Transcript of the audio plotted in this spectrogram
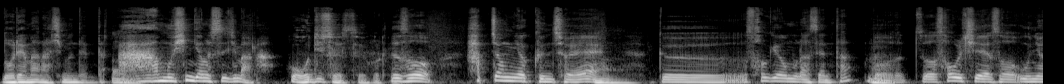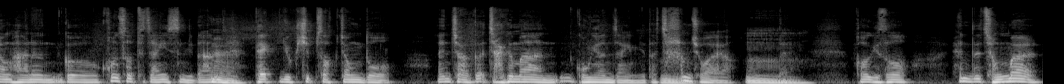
노래만 하시면 된다. 어. 아무 신경을 쓰지 마라. 어디서 했어요, 그걸? 그래서 합정역 근처에 어. 그 서교 문화센터 뭐저 음. 서울시에서 운영하는 그 콘서트장이 있습니다. 한 음. 160석 정도 자그 자그마한 공연장입니다. 참 음. 좋아요. 음. 네. 거기서 했는데 정말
